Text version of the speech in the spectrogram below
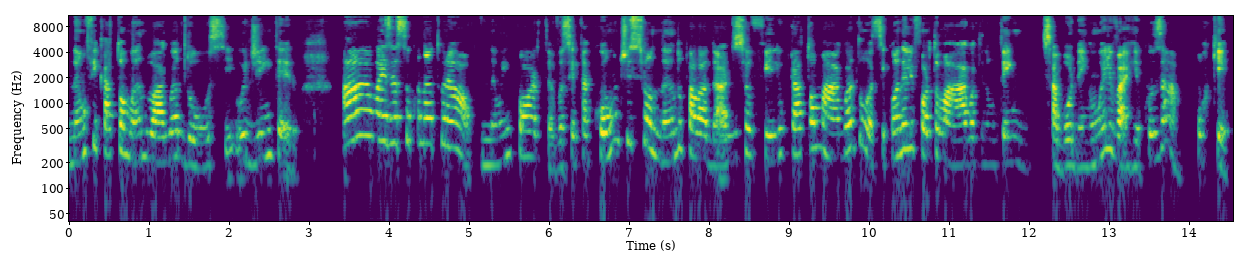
Não ficar tomando água doce o dia inteiro. Ah, mas é suco natural. Não importa. Você está condicionando o paladar do seu filho para tomar água doce. Quando ele for tomar água que não tem sabor nenhum, ele vai recusar. Por quê?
